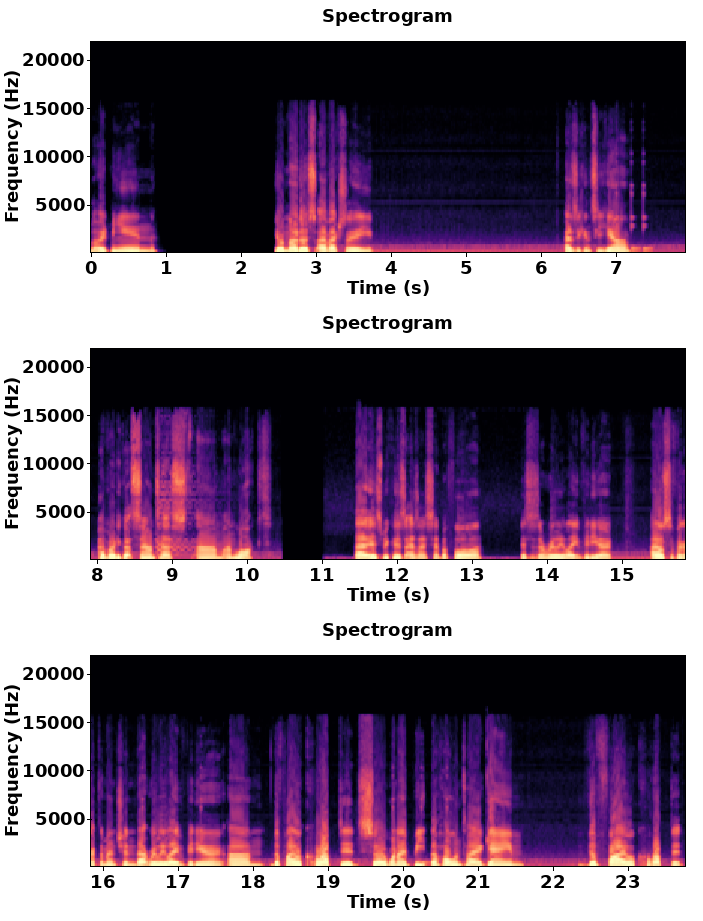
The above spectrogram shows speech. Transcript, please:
Load me in. You'll notice I've actually, as you can see here, I've already got sound test um, unlocked. That is because, as I said before, this is a really late video. I also forgot to mention that really late video, um, the file corrupted, so when I beat the whole entire game, the file corrupted,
